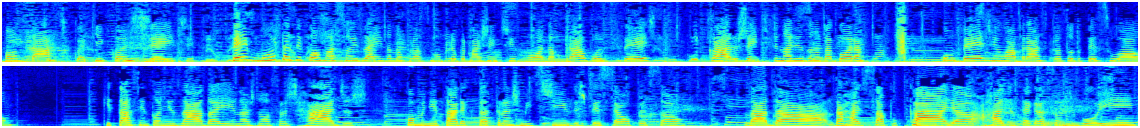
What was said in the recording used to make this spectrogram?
fantástico aqui com a gente. Tem muitas informações ainda no próximo programa a gente roda para vocês. E claro, gente, finalizando agora com um beijo e um abraço para todo o pessoal que está sintonizado aí nas nossas rádios comunitárias que está transmitindo, especial o pessoal lá da, da Rádio Sapucaia, a Rádio Integração de Boim,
